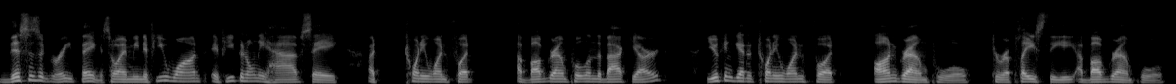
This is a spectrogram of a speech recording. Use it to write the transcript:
This is a great thing. So, I mean, if you want, if you can only have, say, a 21 foot above ground pool in the backyard, you can get a 21 foot on ground pool to replace the above ground pool.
